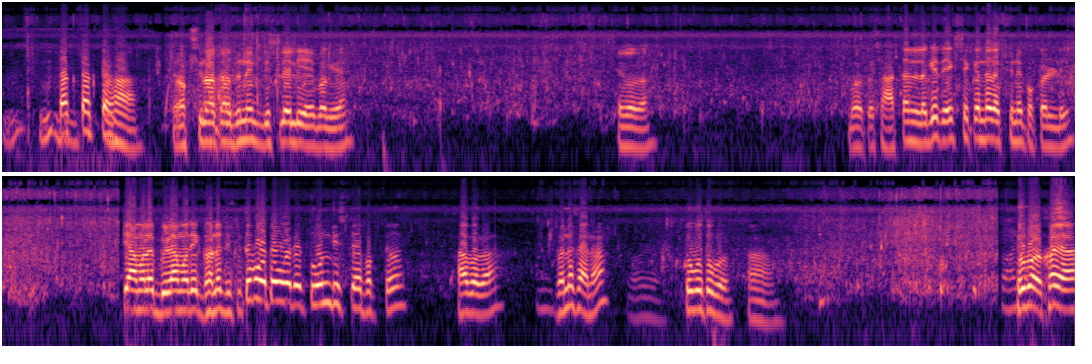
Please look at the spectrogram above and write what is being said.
टाक टाक टाक हा. तर अक्षुला आता अजून एक दिसलेली आहे बघा हे बघा. बघ कशा हाताने लगेच एक सेकंदात अक्षुने पकडली. ते आम्हाला बिळामध्ये घन दिसतो तो बघ तो बघ ते तोंड दिसतंय फक्त. हा बघा. घनच आहे ना? तो बघ तो बघ हा. तो बघ खया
